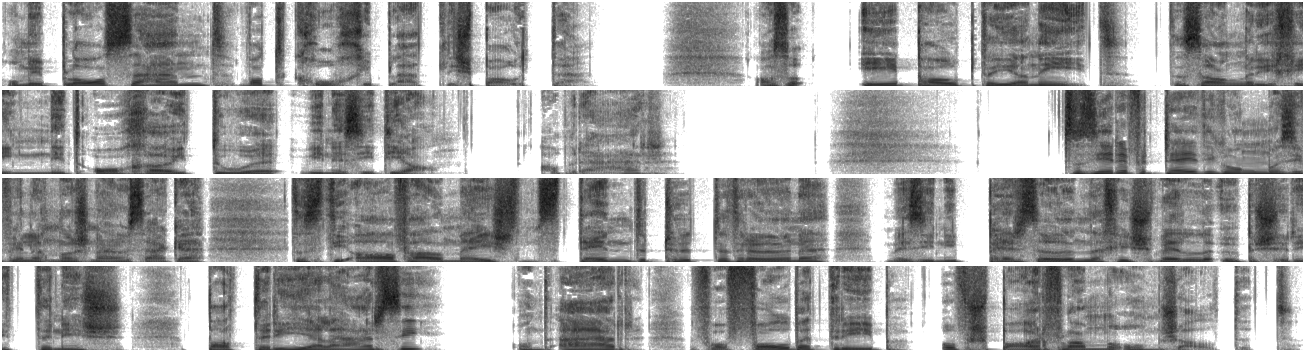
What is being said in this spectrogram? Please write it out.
und mit bloßen Händen die Küchenblättchen spalten. Also ich behaupte ja nicht, dass andere Kinder nicht auch tun können wie ein Sidian. Aber er... Zu ihrer Verteidigung muss ich vielleicht noch schnell sagen, dass die Anfälle meistens dann der Hütte dröhnen, wenn seine persönliche Schwelle überschritten ist, Batterien leer sind und er von Vollbetrieb auf Sparflamme umschaltet.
